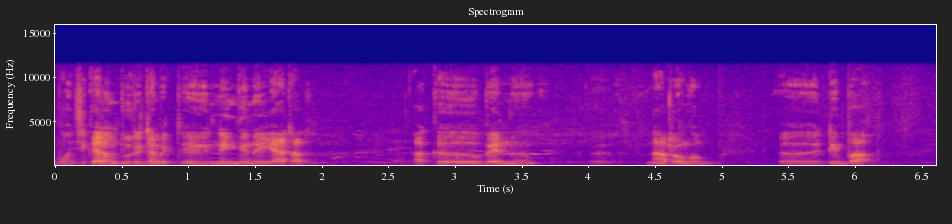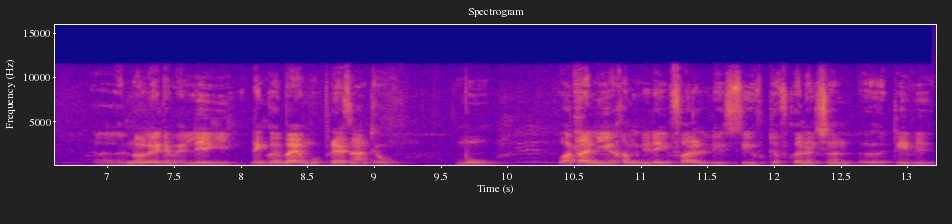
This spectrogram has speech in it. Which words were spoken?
bon ci kanam tuuti tamit euh, nañ gën a yaatal ak benn euh, naatongom euh, Tibba noonu lay demee léegi dañ koy bàyyi mu présenté wu mu waxtaan ñi nga xam ni dañu faral di suivre Teuf Connection TV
